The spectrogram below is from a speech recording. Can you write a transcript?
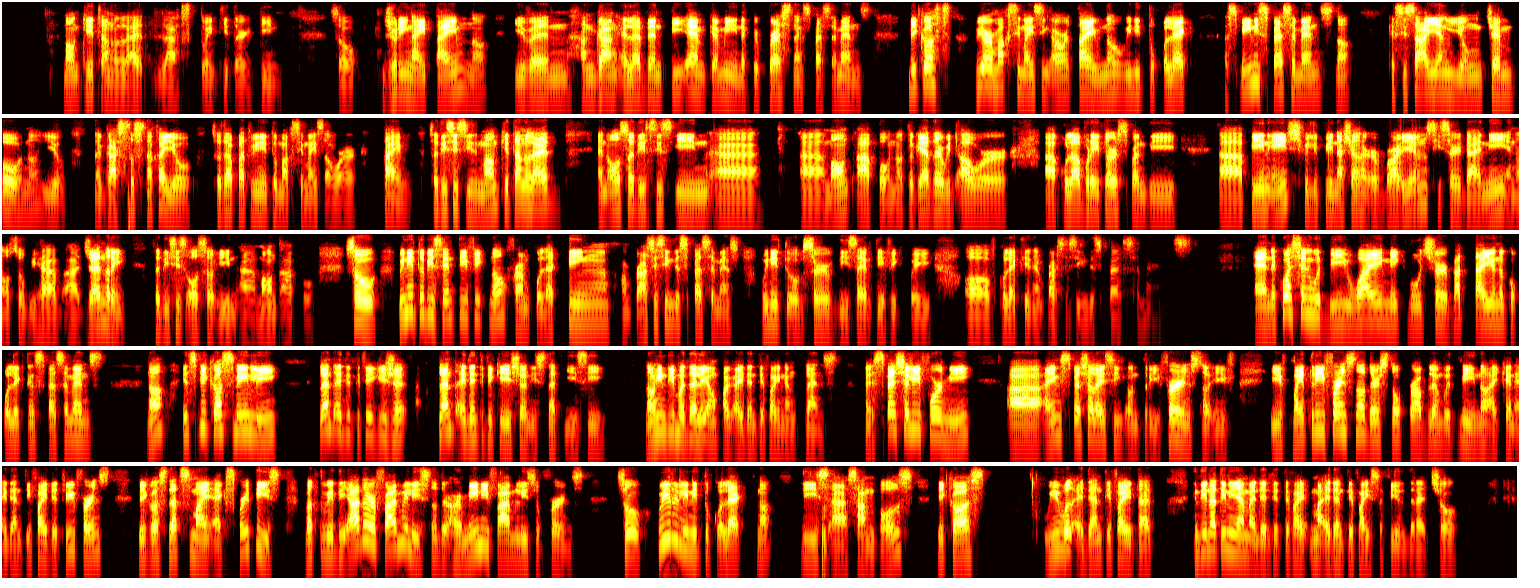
Mount Kitanglad last 2013. So, during nighttime, no, even hanggang 11 p.m. kami nagpe-press ng specimens because we are maximizing our time. No, we need to collect as many specimens. No, kasi sayang yung tempo. No, yung nagastos na kayo. So dapat we need to maximize our time. So this is in Mount Kitanglad and also this is in uh, uh, Mount Apo. No, together with our uh, collaborators from the uh, PNH, Philippine National Herbarium, Cesar Dani, and also we have uh, Genray. So this is also in uh, Mount Apo. So we need to be scientific, no? From collecting, from processing the specimens, we need to observe the scientific way of collecting and processing the specimens. And the question would be, why make voucher? Ba't tayo nagko-collect ng specimens? No? It's because mainly plant identification plant identification is not easy. No, hindi madali ang pag-identify ng plants. Especially for me, uh, I'm specializing on tree ferns. So if if my tree ferns, no, there's no problem with me. No, I can identify the tree ferns because that's my expertise. But with the other families, no, there are many families of ferns. So we really need to collect, no, these uh, samples because we will identify that. Hindi natin niya ma-identify, ma-identify sa field diretso.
